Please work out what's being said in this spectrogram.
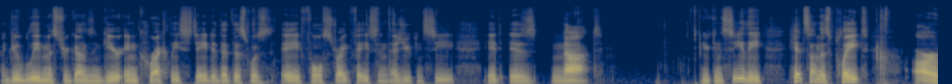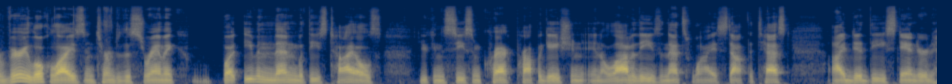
I do believe Mr. Guns and Gear incorrectly stated that this was a full strike face, and as you can see, it is not. You can see the hits on this plate are very localized in terms of the ceramic, but even then with these tiles, you can see some crack propagation in a lot of these, and that's why I stopped the test. I did the standard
